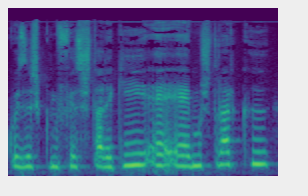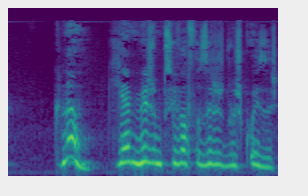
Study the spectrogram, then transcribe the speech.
coisas que me fez estar aqui é, é mostrar que, que não, que é mesmo possível fazer as duas coisas.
